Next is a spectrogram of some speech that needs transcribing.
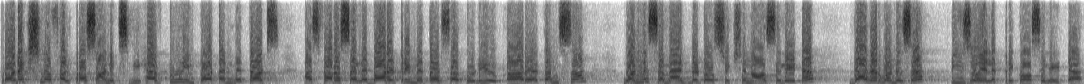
production of ultrasonics we have two important methods as far as laboratory methods are, are uh, concerned one is a magnetostriction oscillator, the other one is a piezoelectric oscillator.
